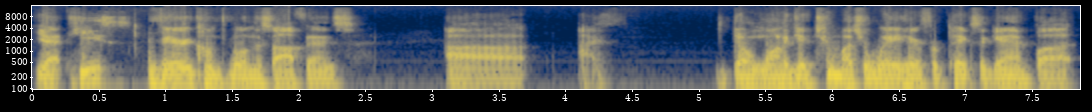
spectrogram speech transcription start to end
Yeah, he's very comfortable in this offense. Uh, I don't want to give too much away here for picks again, but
